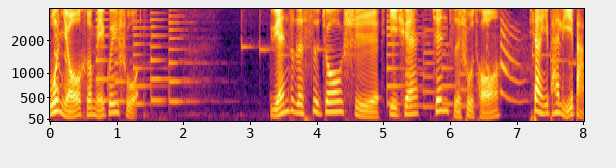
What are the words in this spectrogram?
蜗牛和玫瑰树。园子的四周是一圈榛子树丛，像一排篱笆，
